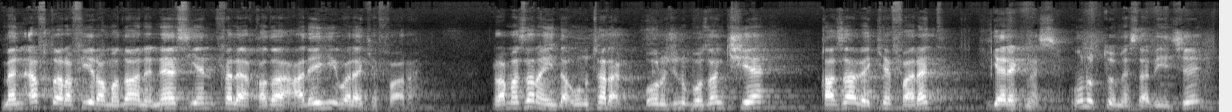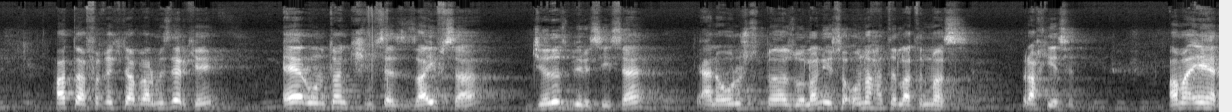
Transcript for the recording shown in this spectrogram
Men aftara fi Ramazan nasiyen fela qada aleyhi ve la keffara. Ramazan ayında unutarak orucunu bozan kişiye kaza ve kefaret gerekmez. Unuttu mesela birisi. Hatta fıkıh kitaplarımız der ki eğer unutan kimse zayıfsa, cılız birisi ise yani oruç tutmada zorlanıyorsa ona hatırlatılmaz. Bırak yesin. Ama eğer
